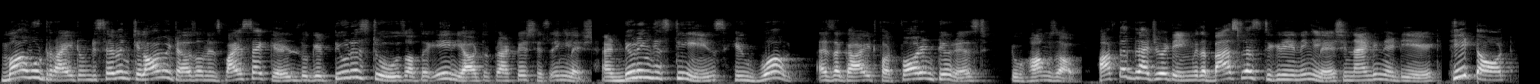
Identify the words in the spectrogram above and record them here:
Ma would ride 27 kilometers on his bicycle to give tourist tours of the area to practice his English. And during his teens, he worked as a guide for foreign tourists to Hangzhou. After graduating with a bachelor's degree in English in 1988, he taught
